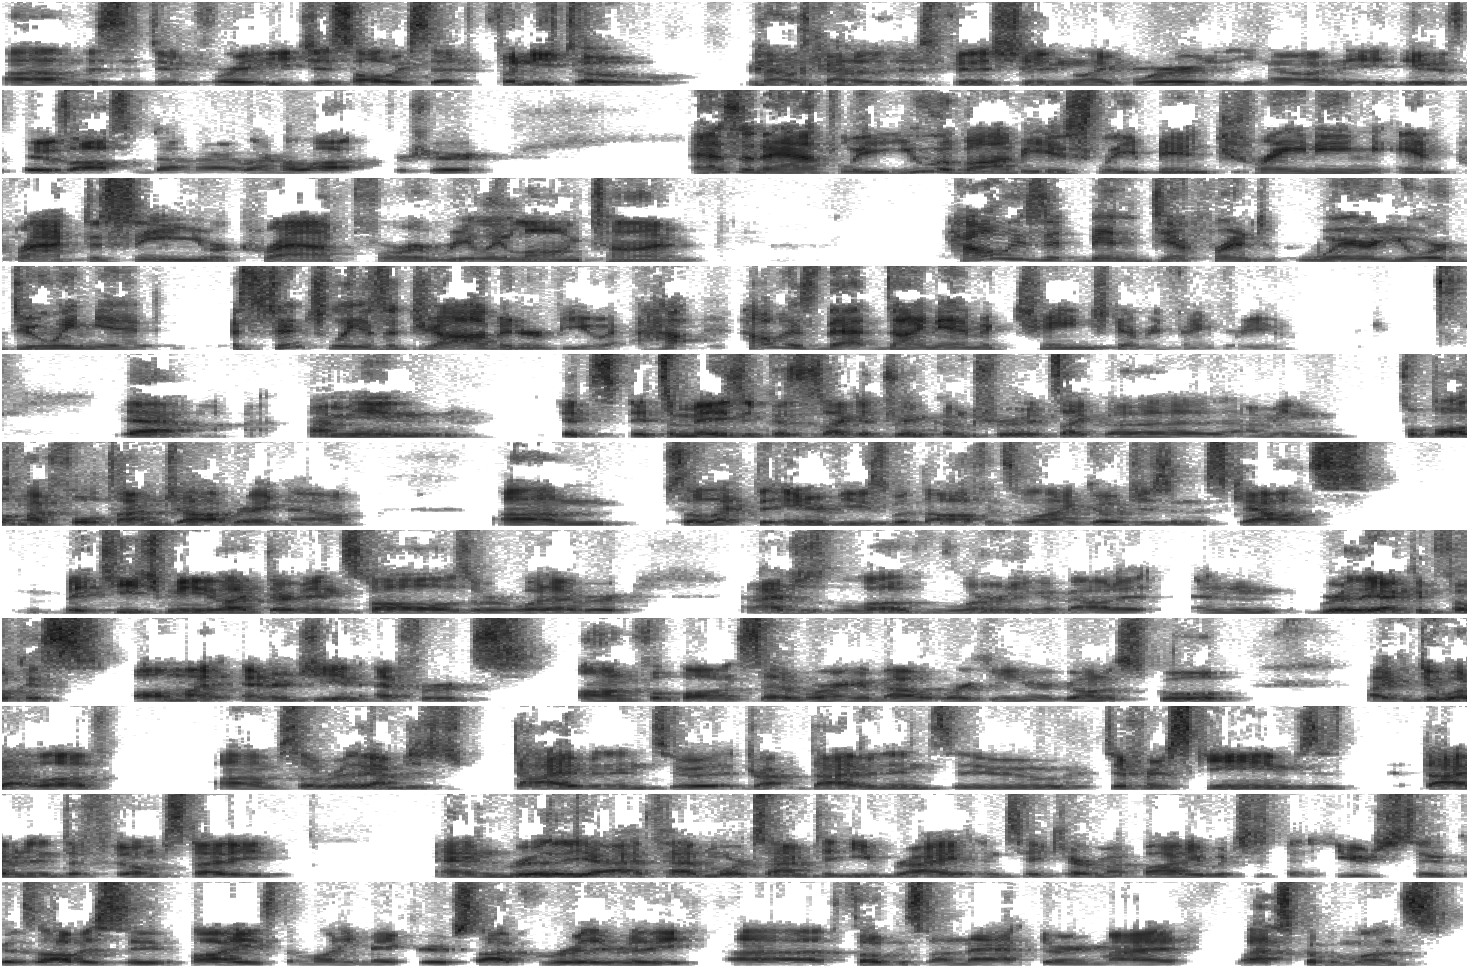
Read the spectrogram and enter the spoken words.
um, this is Duke for you. He just always said "finito," and that was kind of his finishing like word, you know. And he, he was it was awesome down there. I learned a lot for sure. As an athlete, you have obviously been training and practicing your craft for a really long time. How has it been different where you're doing it essentially as a job interview? How, how has that dynamic changed everything for you? Yeah, I mean, it's it's amazing because it's like a dream come true. It's like a, I mean, football is my full time job right now. Um, so like the interviews with the offensive line coaches and the scouts, they teach me like their installs or whatever, and I just love learning about it. And really, I can focus all my energy and efforts on football instead of worrying about working or going to school. I can do what I love. Um, so really, I'm just diving into it, diving into different schemes, diving into film study, and really, I've had more time to eat right and take care of my body, which has been huge too. Because obviously, the body is the moneymaker. So I've really, really uh, focused on that during my last couple months.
